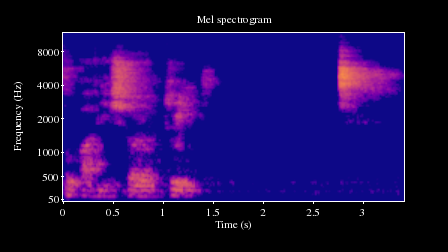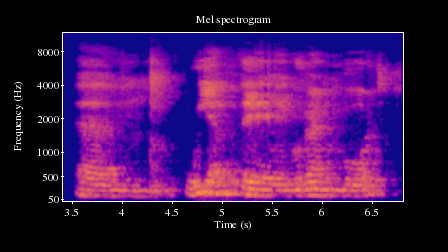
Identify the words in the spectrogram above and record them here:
for publish or to read. Um, we have a governing board uh,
